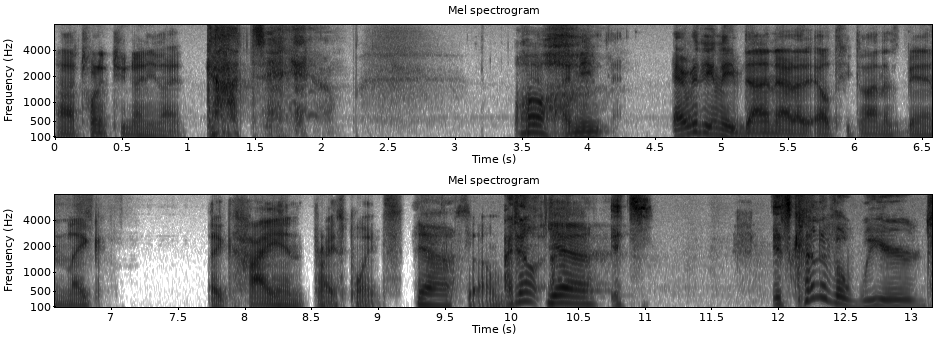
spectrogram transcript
Uh twenty two ninety nine. God damn. Oh yeah, I mean everything they've done out of El Titan has been like like high end price points. Yeah. So I don't yeah. It's it's kind of a weird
